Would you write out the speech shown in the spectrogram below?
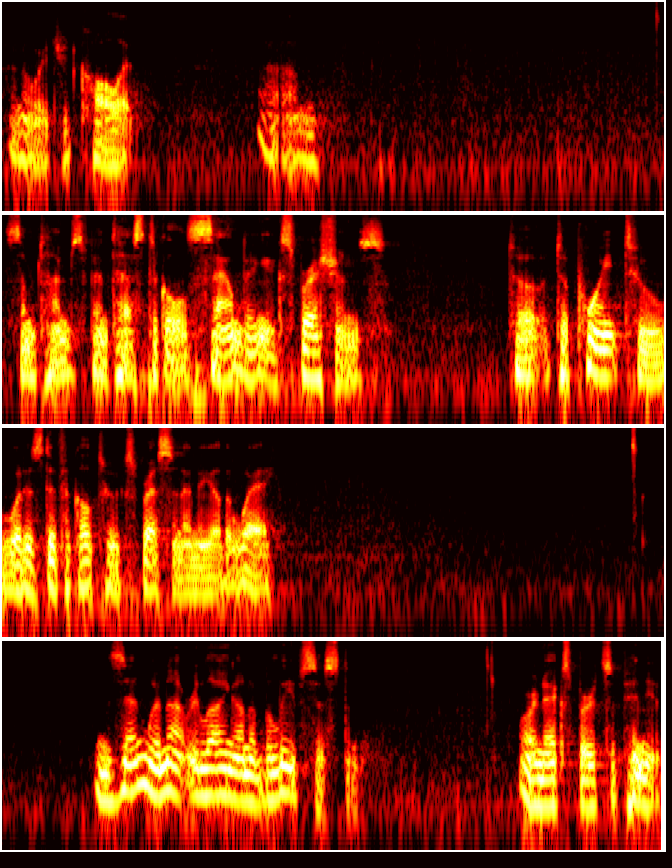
I don't know what you'd call it, um, sometimes fantastical sounding expressions to, to point to what is difficult to express in any other way. In Zen, we're not relying on a belief system or an expert's opinion.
